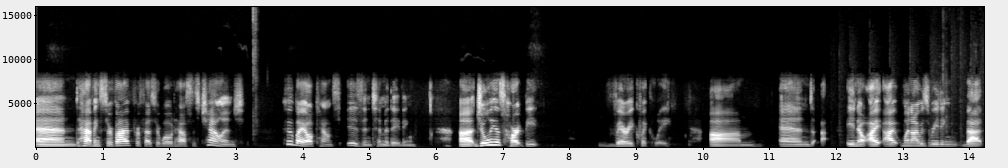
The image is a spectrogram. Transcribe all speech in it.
And having survived Professor Wodehouse's challenge, who by all counts is intimidating. Uh, Julia's heart beat very quickly. Um, and, uh, you know, I, I, when I was reading that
